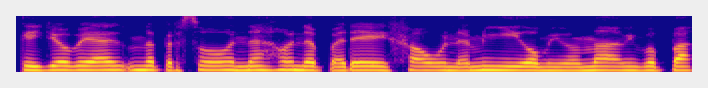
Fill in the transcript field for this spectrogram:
que yo vea una persona, una pareja, un amigo, mi mamá, mi papá,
